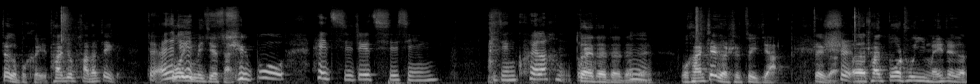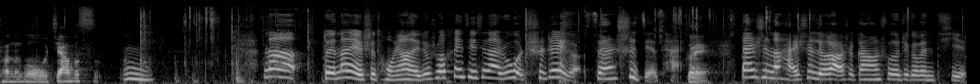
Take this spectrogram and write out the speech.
这个不可以，他就怕他这个。对，而且局部黑棋这个棋形已经亏了很多。对对对对对，嗯我看这个是最佳，这个是呃，它多出一枚这个，它能够夹不死。嗯，那对，那也是同样的，也就是说，黑棋现在如果吃这个，虽然是劫财，对但是呢，还是刘老师刚刚说的这个问题。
